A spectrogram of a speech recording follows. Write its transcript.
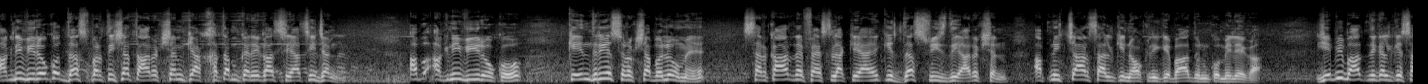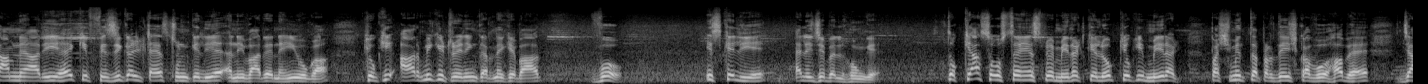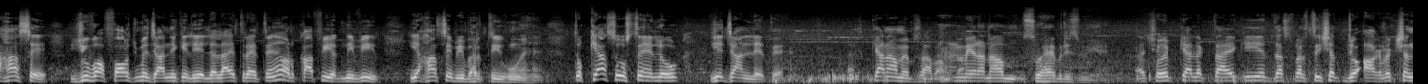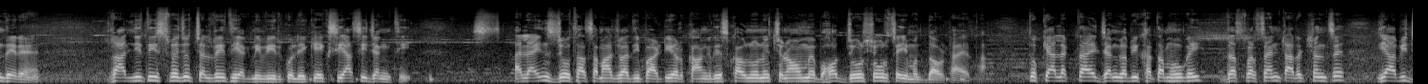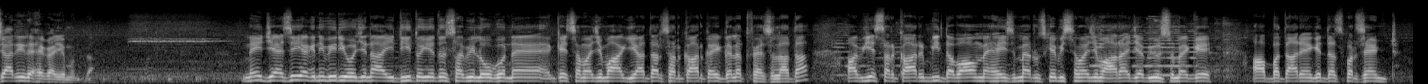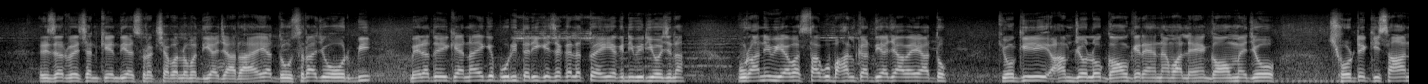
अग्निवीरों को 10 प्रतिशत आरक्षण क्या खत्म करेगा सियासी जंग? अब अग्निवीरों को केंद्रीय सुरक्षा बलों में सरकार ने फैसला किया है कि 10 फ़ीसदी आरक्षण अपनी चार साल की नौकरी के बाद उनको मिलेगा। ये भी बात निकल के सामने आ रही है कि फ़िज़िकल टेस्ट उनके लिए अनिवार्य नहीं होगा, क्योंकि आर्मी की ट्रेनिंग करने के बाद वो इसके लिए एलिजिबल होंगे। तो क्या सोचते हैं इस पे मेरठ के लोग? क्योंकि मेरठ पश्चिमी उत्तर प्रदेश का वो हब है जहाँ से युवा फौज में जाने के लिए ललायत रहते हैं और काफ़ी अग्निवीर यहाँ से भी भर्ती हुए हैं। तो क्या सोचते हैं लोग? ये जान लेते हैं। क्या नाम है साहब मेरा नाम सुहेब रिजवी है। शोएब क्या लगता है कि ये दस प्रतिशत जो आरक्षण दे रहे हैं राजनीति इसमें जो चल रही थी अग्निवीर को लेके एक सियासी जंग थी। अलायंस जो था समाजवादी पार्टी और कांग्रेस का उन्होंने चुनाव में बहुत ज़ोर शोर से ये मुद्दा उठाया था। तो क्या लगता है जंग अभी ख़त्म हो गई? दस परसेंट आरक्षण से या अभी जारी रहेगा ये मुद्दा? नहीं, जैसे ही अग्निवीर योजना आई थी तो ये तो सभी लोगों ने के समझ में आ गया था, सरकार का एक गलत फैसला था। अब ये सरकार भी दबाव में है इसमें, और उसके भी समझ में आ रहा है, जब भी उसमें के आप बता रहे हैं कि दस परसेंट रिजर्वेशन केंद्रीय सुरक्षा बलों में दिया जा रहा है, या दूसरा जो और भी, मेरा तो ये कहना है कि पूरी तरीके से गलत तो है ही अग्निवीर योजना। पुरानी व्यवस्था को बहाल कर दिया जाए या तो। क्योंकि हम जो लोग गाँव के रहने वाले हैं गाँव में जो छोटे किसान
